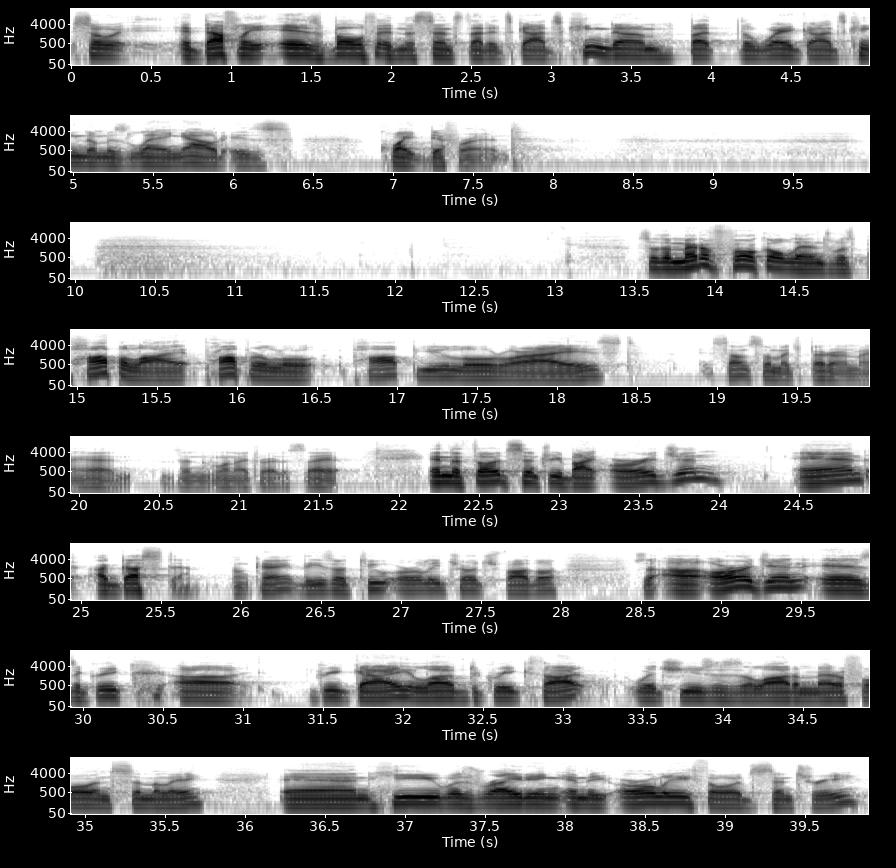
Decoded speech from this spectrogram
so it definitely is both in the sense that it's God's kingdom, but the way God's kingdom is laying out is quite different. So the metaphorical lens was populi- popular, popularized. It sounds so much better in my head than when I try to say it. In the third century by Origen and Augustine. Okay, these are two early church fathers so uh, Origen is a Greek uh, Greek guy. He loved Greek thought, which uses a lot of metaphor and simile. And he was writing in the early third century.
